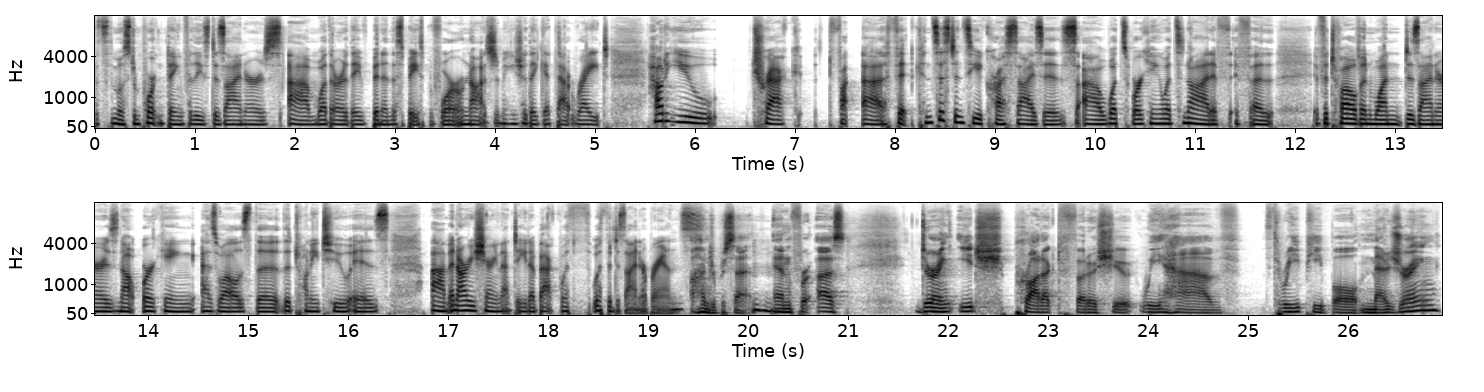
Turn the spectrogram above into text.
that's the most important thing for these designers, um, whether they've been in the space before or not, just making sure they get that right. How do you track uh, fit consistency across sizes? Uh, what's working, what's not? If if a if a twelve and one designer is not working as well as the the twenty two is, um, and are you sharing that data back with with the designer brands? 100%. percent And for us, during each product photo shoot, we have three people measuring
